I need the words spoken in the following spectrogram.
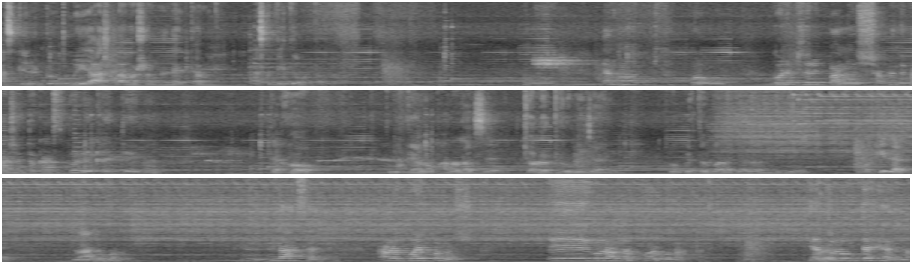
আজকে একটু তুমি আসলে আমার সামনে নাই আমি আজকে দেখতে পারতাম না। এখন করব। গরিব গরিব মানুষ আপনাদের বাসায় তো কাজ করে খাইতে হইব। দেখো তোমাকে আমার ভালো লাগছে চলো একটু রুমে যাই। তোমার ভেতর বেলা জ্বালান দিব তোমার কী লাগে তুমি আগে বলো। না স্যার আমরা গরিব মানুষ এগুলো আমরা করব না। এত লোক দেখেন না।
